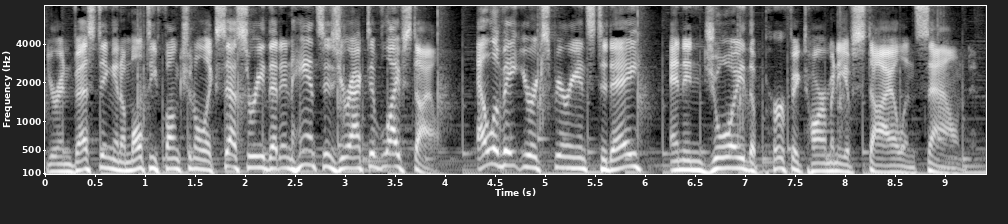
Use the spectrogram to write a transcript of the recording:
you're investing in a multifunctional accessory that enhances your active lifestyle. Elevate your experience today and enjoy the perfect harmony of style and sound.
